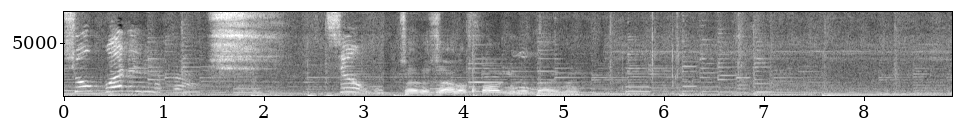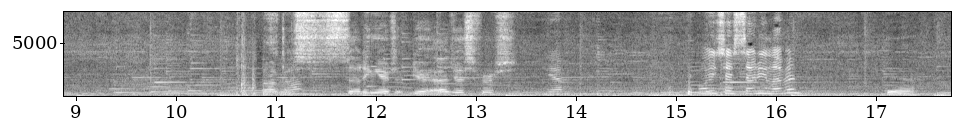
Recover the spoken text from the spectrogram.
Show what in the front? Show. So there's all a fog in the back, man. Robin, setting your your address first. Yeah. Oh, you said 7 Eleven? Yeah.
